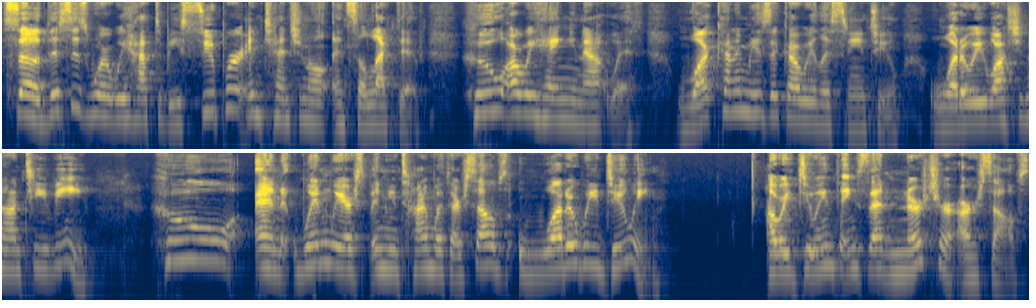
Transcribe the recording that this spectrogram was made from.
So, this is where we have to be super intentional and selective. Who are we hanging out with? What kind of music are we listening to? What are we watching on TV? Who and when we are spending time with ourselves, what are we doing? Are we doing things that nurture ourselves?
